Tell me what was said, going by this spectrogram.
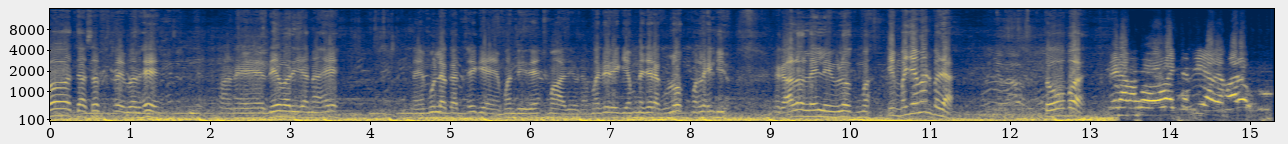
બધા સબસ્ક્રાઈબર છે અને દેવરિયાના છે. મુલાકાત થઈ ગઈ અહીંયા મંદિરે, મહાદેવના મંદિરે ગઈ. અમને જરાક વ્લોગમાં લઈ લ્યો. હાલો, લઈ લઈ વ્લોગમાં. કેમ, મજામાં ને બધા? તો, બસ. અવાજ તો આવે, મારો.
